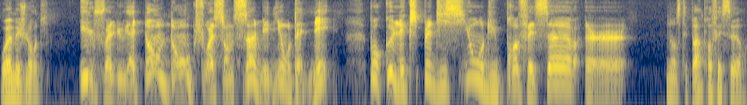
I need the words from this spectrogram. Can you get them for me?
Ouais, mais je le redis. Il fallut attendre donc 65 millions d'années pour que l'expédition du professeur. Euh, Non, c'était pas un professeur.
